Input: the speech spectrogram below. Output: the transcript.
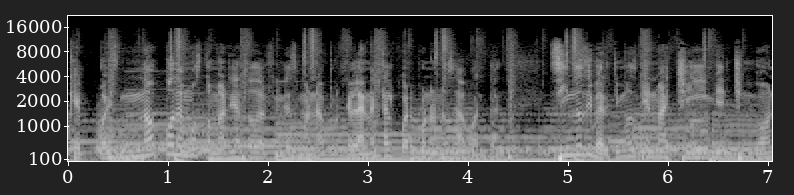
que pues no podemos tomar ya todo el fin de semana porque la neta el cuerpo no nos aguanta. Si nos divertimos bien machín, bien chingón,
